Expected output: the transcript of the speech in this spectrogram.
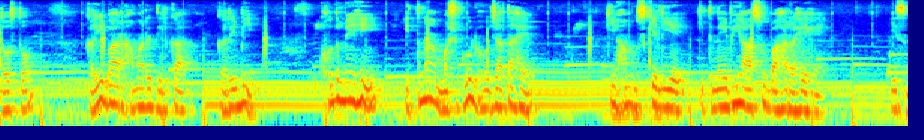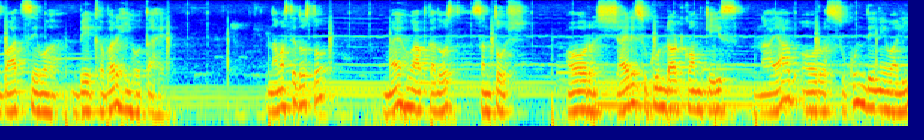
दोस्तों, कई बार हमारे दिल का करीबी खुद में ही इतना मशगूल हो जाता है कि हम उसके लिए कितने भी आँसू बहा रहे हैं। इस बात से वह बेखबर ही होता है। नमस्ते दोस्तों, मैं हूँ आपका दोस्त संतोष। और शायर सुकून डॉट कॉम के इस नायाब और सुकून देने वाली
